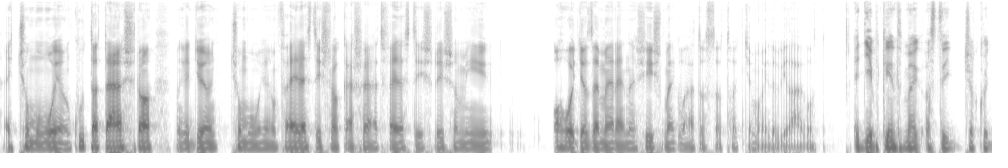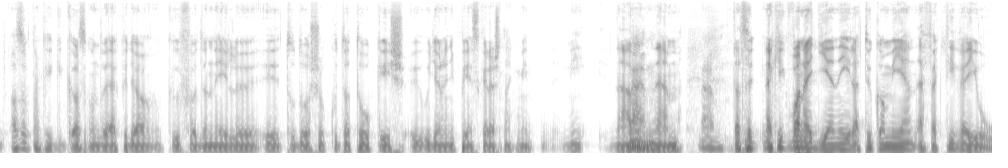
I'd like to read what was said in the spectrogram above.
egy csomó olyan kutatásra, meg egy olyan csomó olyan fejlesztésre, akár saját fejlesztésre is, ami ahogy az mRNS is megváltoztathatja majd a világot. Egyébként meg azt így csak, hogy azoknak, akik azt gondolják, hogy a külföldön élő ö, tudósok, kutatók is ö, ugyanannyi pénzt keresnek, mint mi, nálunk nem. Nem. nem. Tehát, hogy nekik van egy ilyen életük, ami ilyen effektíve jó.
